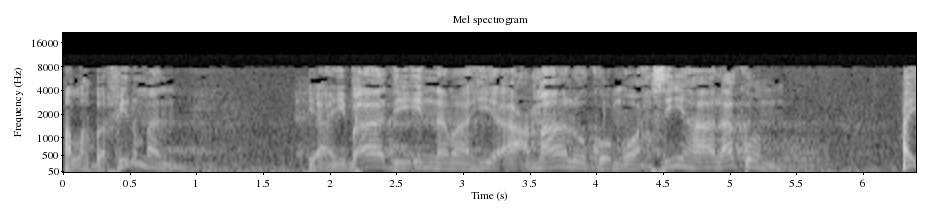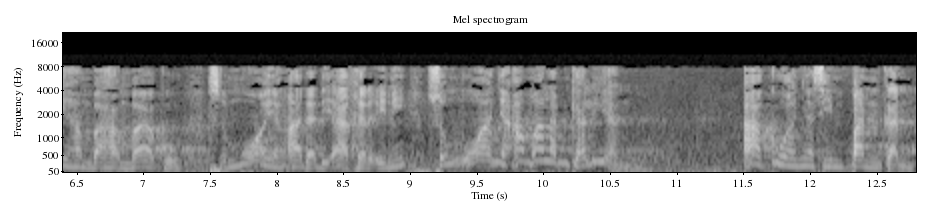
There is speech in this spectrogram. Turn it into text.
Allah berfirman, Ya ibadi innama hiya a'malukum uhsiha lakum. Hai hamba-hambaku, semua yang ada di akhir ini semuanya amalan kalian. Aku hanya simpankan,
